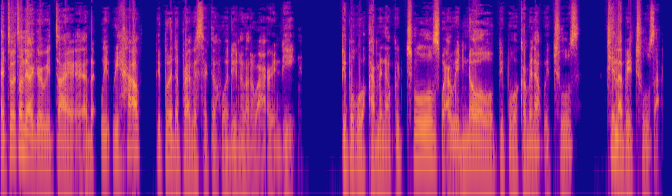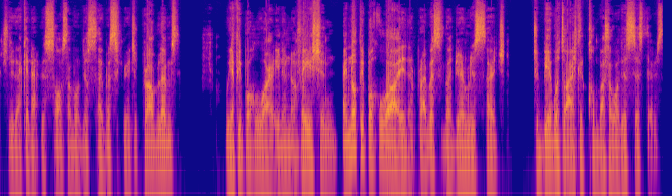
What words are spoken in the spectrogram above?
I totally agree with Ty. Uh, we, we have people in the private sector who are doing a lot of R&D. People who are coming up with tools where we know people who are coming up with tools, tailor-made tools actually that can actually solve some of those cybersecurity problems. We have people who are in innovation. I know people who are in the private sector doing research to be able to actually combat some of these systems.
